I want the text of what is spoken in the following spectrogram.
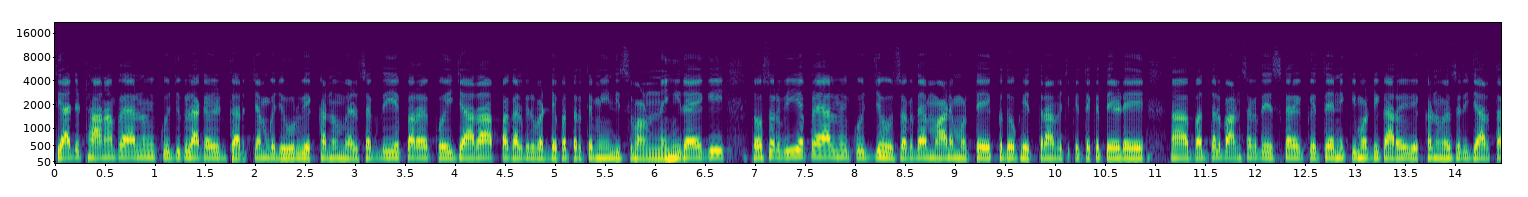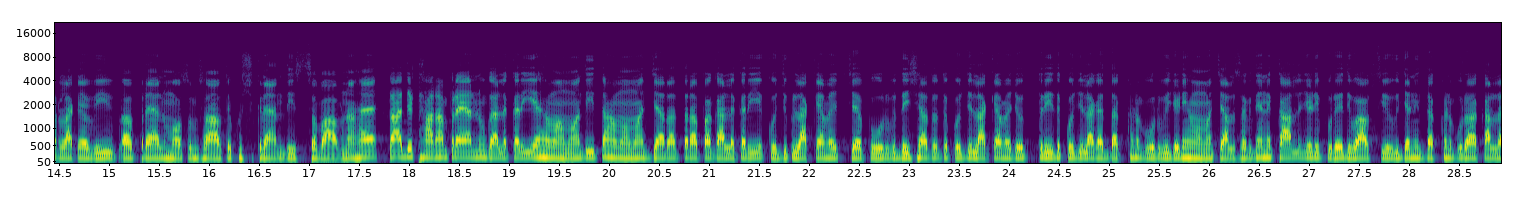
ਤੇ ਅੱਜ 18 ਅਪ੍ਰੈਲ ਨੂੰ ਵੀ ਕੁਝ ਕੁ ਇਲਾਕੇ ਵਿੱਚ ਗਰਚਮਕ ਜ਼ਰੂਰ ਵੇਖਣ ਨੂੰ ਮਿਲ ਸਕਦੀ ਹੈ, ਪਰ ਕੋਈ ਜ਼ਿਆਦਾ ਆਪਾਂ ਗੱਲ ਕਰੀ ਵੱਡੇ ਪੱਧਰ ਤੇ ਮੀਂਹ ਦੀ ਸੰਭਾਵਨਾ ਨਹੀਂ ਰਹੇਗੀ। ਤਾਂ ਉਸ 20 ਅਪ੍ਰੈਲ ਨੂੰ ਵੀ ਕੁਝ ਹੋ ਸਕਦਾ ਹੈ, ਮਾੜੇ ਮੋਟੇ ਇੱਕ ਦੋ ਖੇਤਰਾਂ ਵਿੱਚ ਕਿਤੇ ਕਿਤੇ ਜਿਹੜੇ ਬੱਦਲ ਬਣ ਸਕਦੇ, ਇਸ ਕਰਕੇ ਕਿਤੇ ਨਿੱਕੀ ਮੋਟੀ ਕਾਰਵਾਈ ਵੇਖਣ ਨੂੰ ਮਿਲ ਸਕਦੀ। ਜ਼ਿਆਦਾਤਰ ਇਲਾਕੇ 20 ਅਪ੍ਰੈਲ ਨੂੰ ਮੌਸਮ ਸਾਫ਼ ਤੇ ਖੁਸ਼ਕ ਰਹਿਣ ਦੀ ਸੰਭਾਵਨਾ ਹੈ। ਤਾਂ ਅੱਜ 18 ਅਪ੍ਰੈਲ ਨੂੰ ਗੱਲ ਕਰੀਏ ਹਵਾਵਾਂ ਦੀ, ਤਾਂ ਹਵਾਵਾਂ ਜ਼ਿਆਦਾਤਰ ਆਪਾਂ ਗੱਲ ਕਰੀਏ ਕੁਝ ਕੁ ਇਲਾਕਿਆਂ ਵਿੱਚ ਪੂਰਬ ਦਿਸ਼ਾ ਤੋਂ ਤੇ ਕੁਝ ਇਲਾਕਿਆਂ ਵਿੱਚ ਉੱਤਰੀ ਤੇ ਕੁਝ ਇਲਾਕੇ ਦੱਖਣ ਪੂਰਬੀ ਜਿਹੜੀਆਂ ਹਵਾਵਾਂ ਚੱਲ ਸਕਦੀਆਂ ਨੇ। ਕੱਲ ਜਿਹੜੀ ਪੂਰੇ ਦੀ ਵਾਪਸੀ ਹੋਊਗੀ ਯਾਨੀ ਦੱਖਣ ਪੂਰਾ ਕੱਲ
